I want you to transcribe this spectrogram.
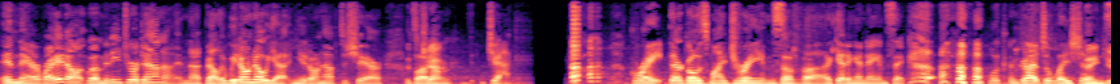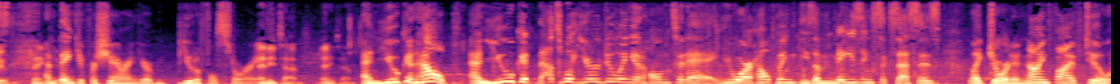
in there, right? A mini Jordana in that belly. We don't know yet, and you don't have to share. It's but Jack. um Jack. Great. There goes my dreams of uh, getting a namesake. well, congratulations. Thank you. Thank and you. thank you for sharing your beautiful story. Anytime. Anytime. And you can help. And you can that's what you're doing at home today. You are helping these amazing successes like Jordan 952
